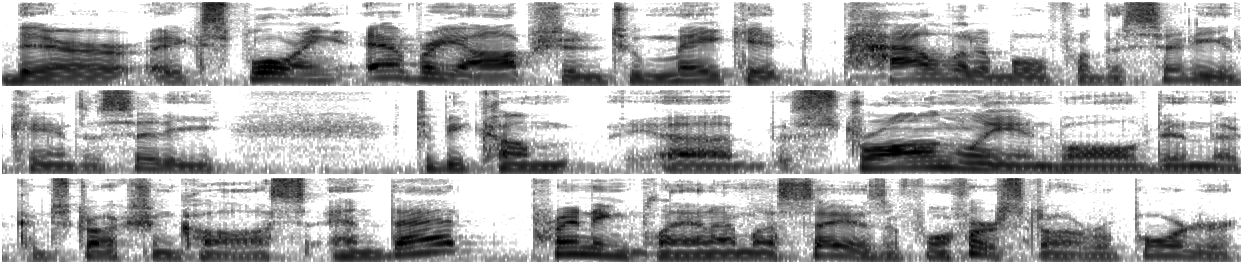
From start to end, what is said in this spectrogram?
they're exploring every option to make it palatable for the city of Kansas City to become uh, strongly involved in the construction costs. And that printing plan, I must say, as a former Star reporter,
